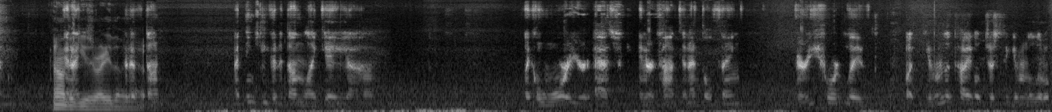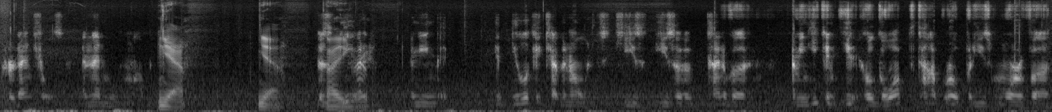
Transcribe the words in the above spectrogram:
I don't And think he's ready though yet. done. I think he could have done like a uh, like a warrior esque intercontinental thing, very short lived, but give him the title just to give him the little credentials and then move him up. Yeah, yeah, Because I even, agree. I mean, if you look at Kevin Owens, he's he's a kind of a. I mean, he can he, he'll go up the top rope, but he's more of a.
